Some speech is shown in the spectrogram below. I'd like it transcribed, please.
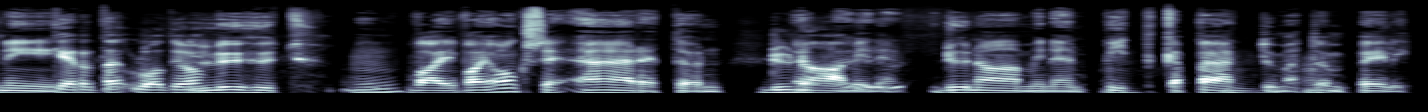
Niin, Kertaluotio. lyhyt mm. vai, vai onko se ääretön, dynaaminen, dynaaminen pitkä, päättymätön mm. peli.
